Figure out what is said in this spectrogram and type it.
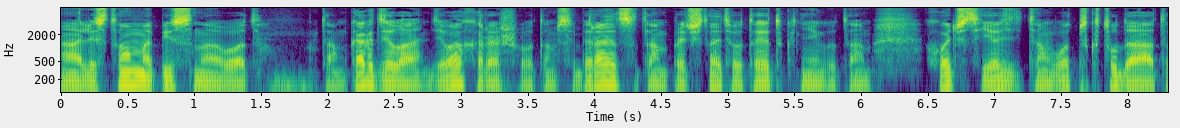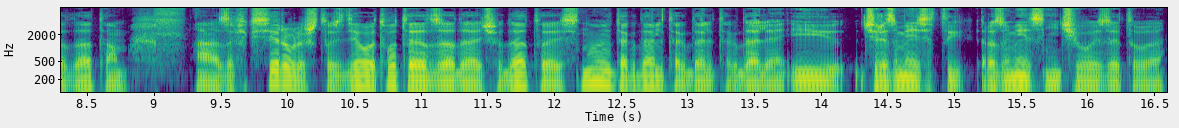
листом описано вот там, как дела? Дела хорошо, там, собирается там прочитать вот эту книгу, там, хочет съездить там в отпуск туда-то, да, там, а, зафиксировали, что сделают вот эту задачу, да, то есть, ну и так далее, так далее, так далее. И через месяц ты, разумеется, ничего из этого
